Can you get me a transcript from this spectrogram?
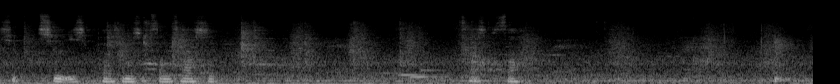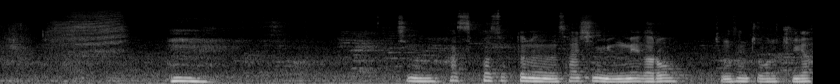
(17, 28, 33, 40) (44) 지금 핫스팟 속도는 46메가로 정상적으로 출력.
